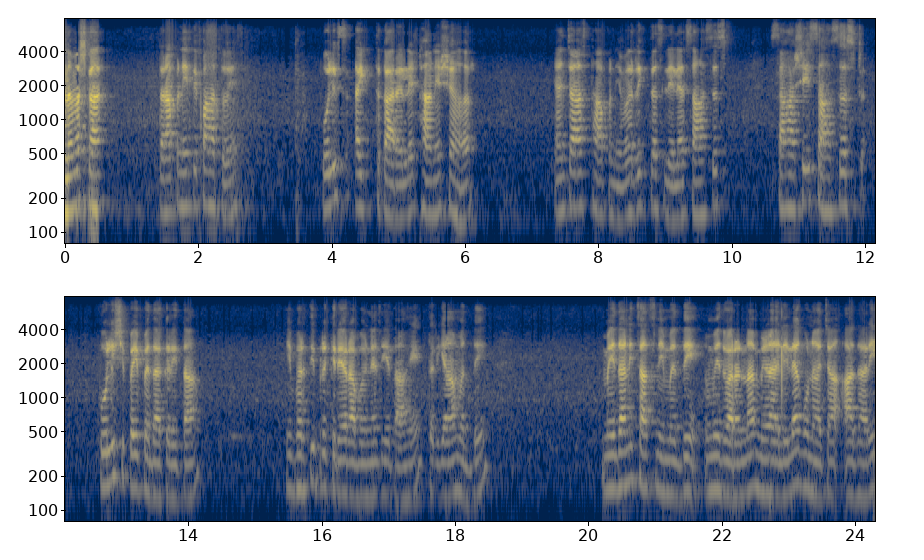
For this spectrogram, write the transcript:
नमस्कार. तर आपण येथे पाहतोय पोलीस आयुक्त कार्यालय ठाणे शहर यांच्या स्थापनेवर रिक्त असलेल्या सहासष्ट सहाशे सहासष्ट पोलीस शिपाई पदाकरिता ही भरती प्रक्रिया राबवण्यात येत आहे. तर यामध्ये मैदानी चाचणीमध्ये उमेदवारांना मिळालेल्या गुणाच्या आधारे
